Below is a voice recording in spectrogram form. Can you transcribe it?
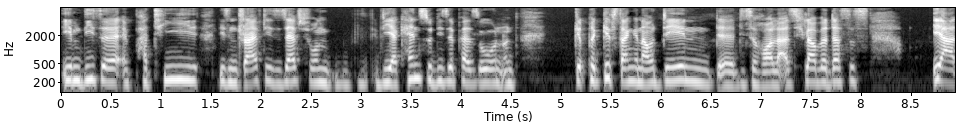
eben diese Empathie, diesen Drive, diese Selbstführung, wie erkennst du diese Person und gibst dann genau denen äh, diese Rolle. Also ich glaube, das ist ja,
